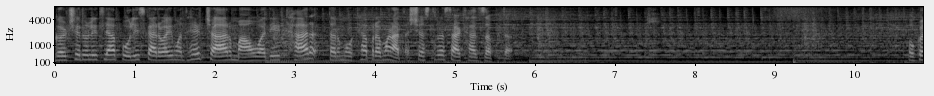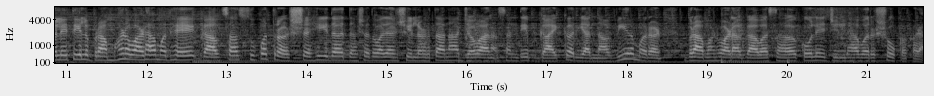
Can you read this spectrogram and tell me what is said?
गडचिरोलीतल्या पोलीस कारवाईमध्ये चार माओवादी ठार तर मोठ्या प्रमाणात शस्त्रसाठा जप्त. अकोलेतील ब्राह्मणवाडामध्ये गावचा सुपुत्र शहीद दहशतवाद्यांशी लढताना जवान संदीप गायकर यांना वीरमरण. ब्राह्मणवाडा गावासह अकोले जिल्ह्यावर शोककळा.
